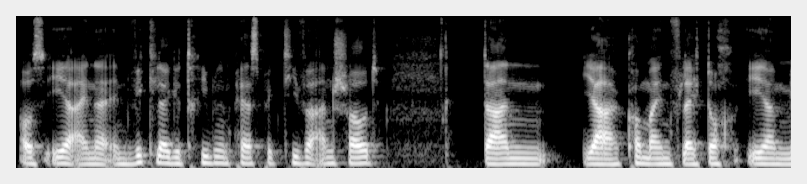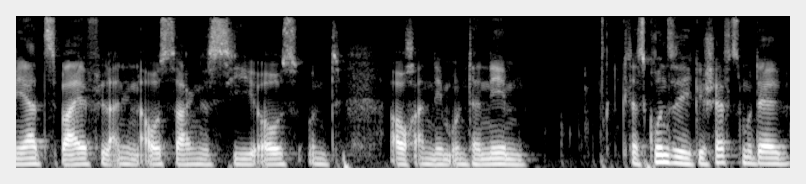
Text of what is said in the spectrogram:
aus eher einer entwicklergetriebenen Perspektive anschaut, dann ja, kommen einem vielleicht doch eher mehr Zweifel an den Aussagen des CEOs und auch an dem Unternehmen. Das grundsätzliche Geschäftsmodell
